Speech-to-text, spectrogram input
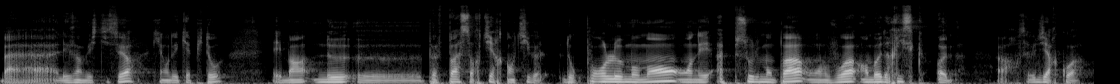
bah, les investisseurs qui ont des capitaux, eh ben, ne euh, peuvent pas sortir quand ils veulent. Donc pour le moment, on n'est absolument pas, on le voit, en mode risk on. Alors ça veut dire quoi?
